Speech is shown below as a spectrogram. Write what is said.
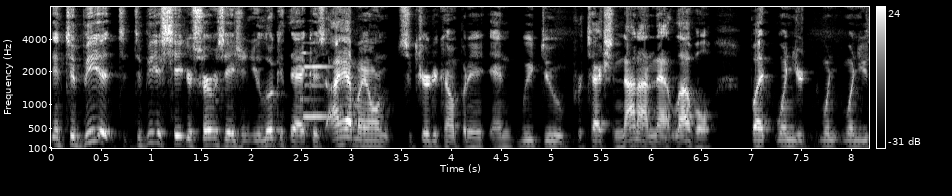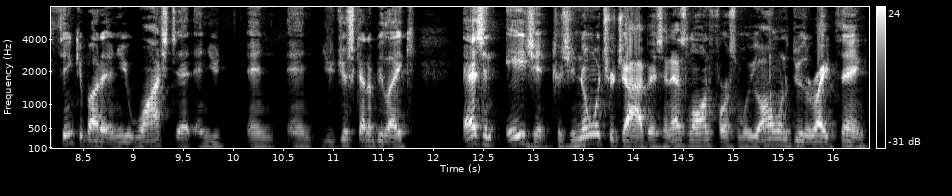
and to be a, to be a Secret Service agent, you look at that because I have my own security company and we do protection, not on that level, but when you're when when you think about it and you watched it and you and and you just got to be like, as an agent, because you know what your job is, and as law enforcement, we all want to do the right thing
